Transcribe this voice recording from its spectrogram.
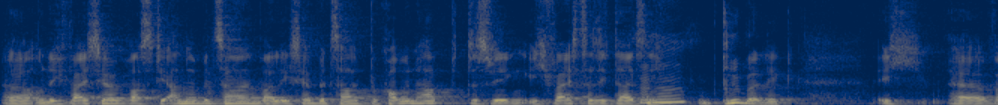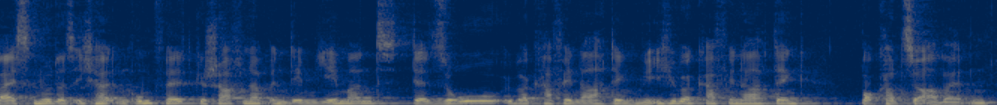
Äh, und ich weiß ja, was die anderen bezahlen, weil ich es ja bezahlt bekommen habe. Deswegen, ich weiß, dass ich da jetzt mhm. nicht drüber liege. Ich äh, weiß nur, dass ich halt ein Umfeld geschaffen habe, in dem jemand, der so über Kaffee nachdenkt, wie ich über Kaffee nachdenke, Bock hat zu arbeiten.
